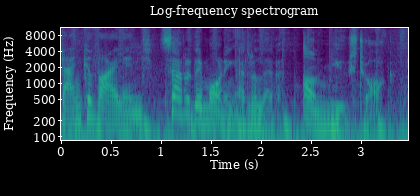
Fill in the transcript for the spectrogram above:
Bank of Ireland. Saturday morning at 11 on Newstalk.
